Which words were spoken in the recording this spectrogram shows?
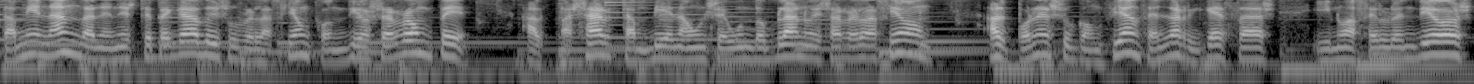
también andan en este pecado y su relación con Dios se rompe, al pasar también a un segundo plano esa relación, al poner su confianza en las riquezas y no hacerlo en Dios,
